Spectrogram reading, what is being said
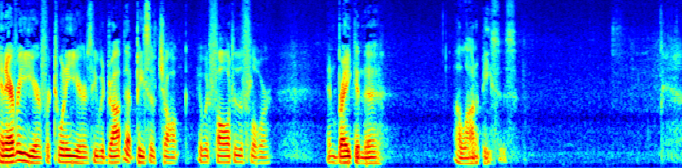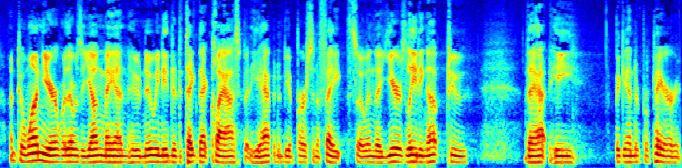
And every year for 20 years, he would drop that piece of chalk. It would fall to the floor and break into a lot of pieces. Until one year where there was a young man who knew he needed to take that class, but he happened to be a person of faith. So in the years leading up to that, he began to prepare.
